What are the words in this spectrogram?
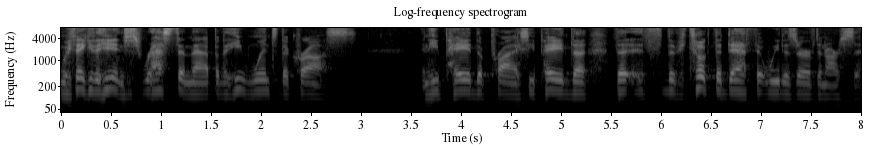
We thank you that He didn't just rest in that, but that He went to the cross and He paid the price. He paid the, the, the He took the death that we deserved in our sin.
